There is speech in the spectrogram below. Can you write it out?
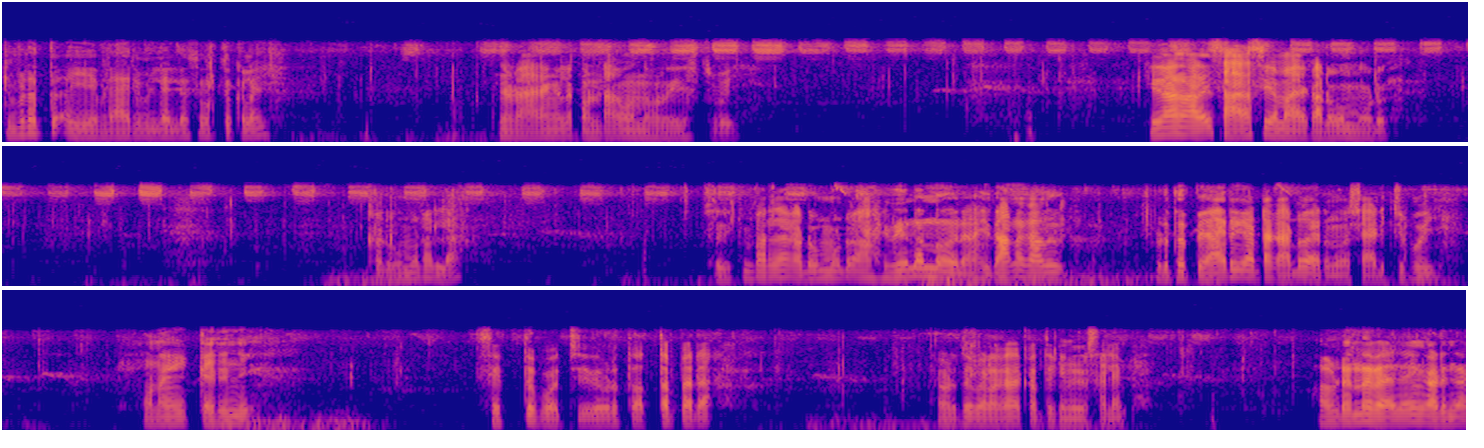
ഇവിടത്തെ അയ്യേ ഇവിടെ ആരുമില്ലല്ലോ സുഹൃത്തുക്കളെ. ഇവിടെ ആരെങ്കിലും ഉണ്ടാകുമെന്ന് പ്രതീക്ഷിച്ചു പോയി. ഇതാണ് സാഹസികമായ കടുവമൂട് കടുവമൂടല്ല ശരിക്കും പറഞ്ഞാൽ കടുവ ആ ഇത് തന്നെ ഇതാണ് കഥ ഇവിടുത്തെ പേര് കേട്ട കടുവായിരുന്നു. പക്ഷെ അടിച്ചു പോയി. ഉണങ്ങി കരിഞ്ഞ് സെത്ത് പോച്ച്. ഇത് ഇവിടുത്തെ അത്തപ്പര അവിടുത്തെ വിളക കത്തിക്കുന്ന ഒരു സ്ഥലം. അവിടെ നിന്ന് വേനയും കടിഞ്ഞ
